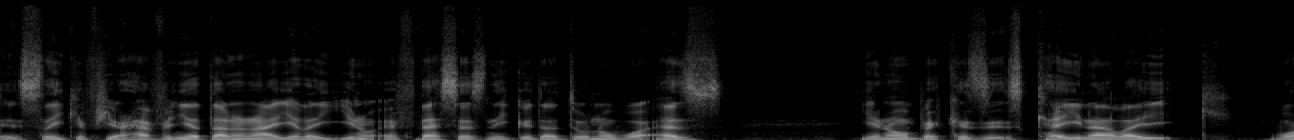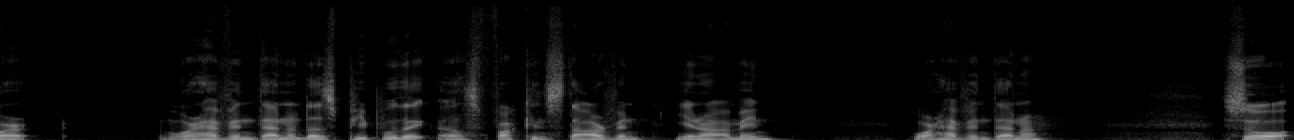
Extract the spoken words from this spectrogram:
it's like if you're having your dinner at, you're like, you know, if this isn't good, I don't know what is, you know, because it's kind of like we're we're having dinner. There's people that are fucking starving. You know what I mean? We're having dinner. So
